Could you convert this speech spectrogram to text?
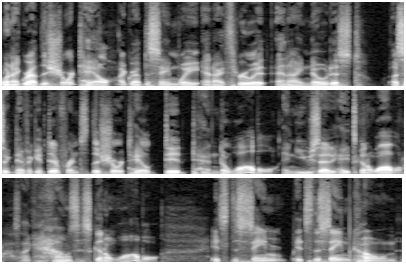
when I grabbed the short tail, I grabbed the same weight and I threw it, and I noticed a significant difference. The short tail did tend to wobble, and you said, "Hey, it's gonna wobble." I was like, "How is this gonna wobble?" It's the same. It's the same cone.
